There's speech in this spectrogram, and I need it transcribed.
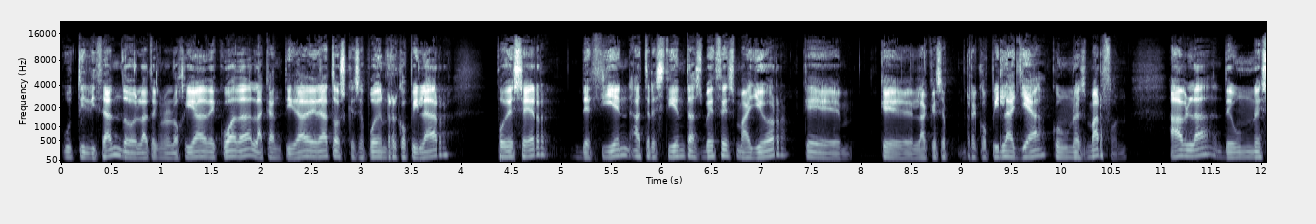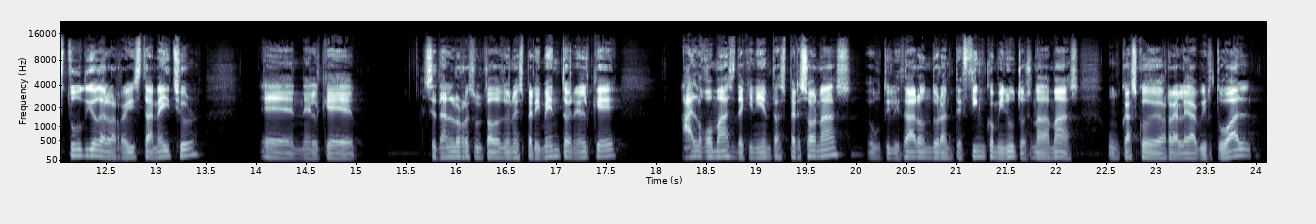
utilizando la tecnología adecuada, la cantidad de datos que se pueden recopilar puede ser de 100 a 300 veces mayor que, la que se recopila ya con un smartphone. Habla de un estudio de la revista Nature en el que se dan los resultados de un experimento en el que algo más de 500 personas utilizaron durante 5 minutos nada más un casco de realidad virtual.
